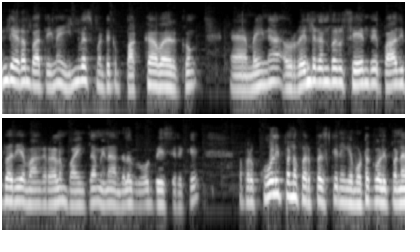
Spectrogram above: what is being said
இந்த இடம் பார்த்தீங்கன்னா இன்வெஸ்ட்மெண்ட்டுக்கு பக்காவாக இருக்கும். மெயினாக ஒரு ரெண்டு நண்பர்கள் சேர்ந்து பாதி பாதியாக வாங்குறாலும் வாங்கிக்கலாம். ஏன்னா அந்தளவுக்கு ரோட் பேஸ் இருக்குது அப்புறம் கோழிப்பண்ணை பர்பஸ்க்கு நீங்கள் மொட்டை கோழிப்பண்ணை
